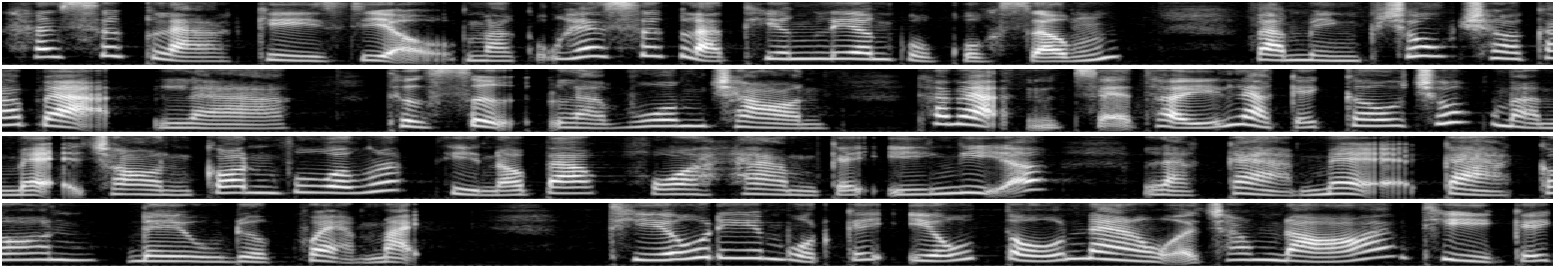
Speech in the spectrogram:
hết sức là kỳ diệu mà cũng hết sức là thiêng liêng của cuộc sống và mình chúc cho các bạn là thực sự là vuông tròn các bạn sẽ thấy là cái câu chúc mà mẹ tròn con vuông á, thì nó bao hàm cái ý nghĩa là cả mẹ cả con đều được khỏe mạnh. Thiếu đi một cái yếu tố nào ở trong đó thì cái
